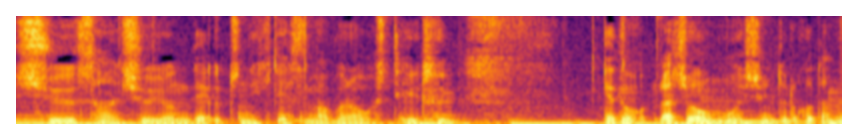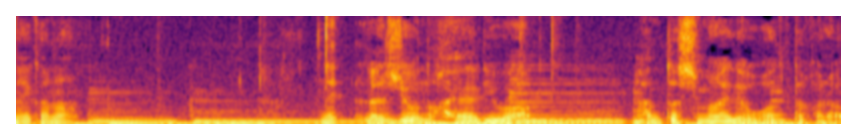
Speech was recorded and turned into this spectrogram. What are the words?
週3週4でうちに来てスマブラをしているけどラジオも一緒に撮ることはないかな。ラジオの流行りは半年前で終わったから。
